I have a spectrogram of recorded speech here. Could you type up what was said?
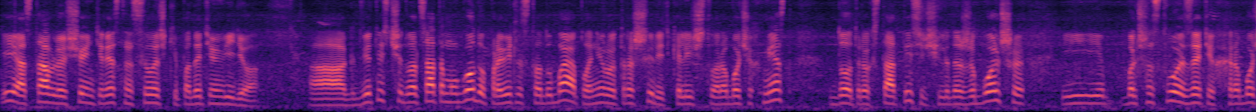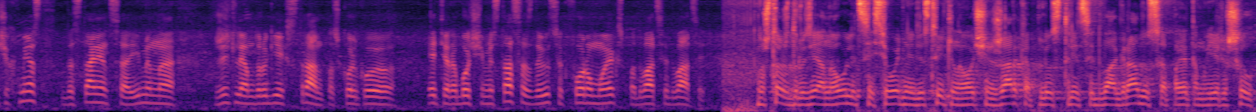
И оставлю еще интересные ссылочки под этим видео. А, к 2020 году правительство Дубая планирует расширить количество рабочих мест до 300 тысяч или даже больше. И большинство из этих рабочих мест достанется именно жителям других стран, поскольку эти рабочие места создаются к форуму Экспо 2020. Ну что ж, друзья, на улице сегодня действительно очень жарко, плюс 32 градуса, поэтому я решил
